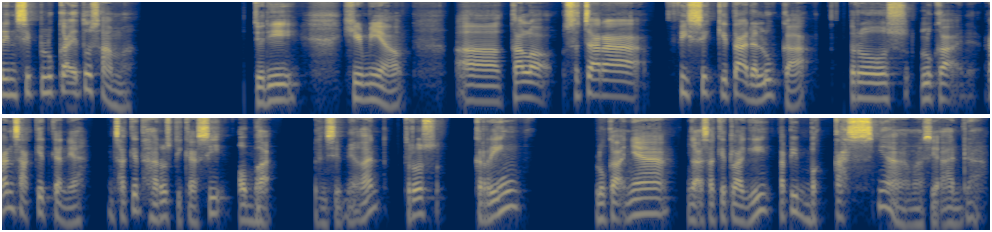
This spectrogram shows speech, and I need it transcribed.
prinsip luka itu sama. Jadi hear me out, eee, kalau secara fisik kita ada luka, terus luka kan sakit kan ya, sakit harus dikasih obat prinsipnya kan, terus kering, lukanya nggak sakit lagi, tapi bekasnya masih ada.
